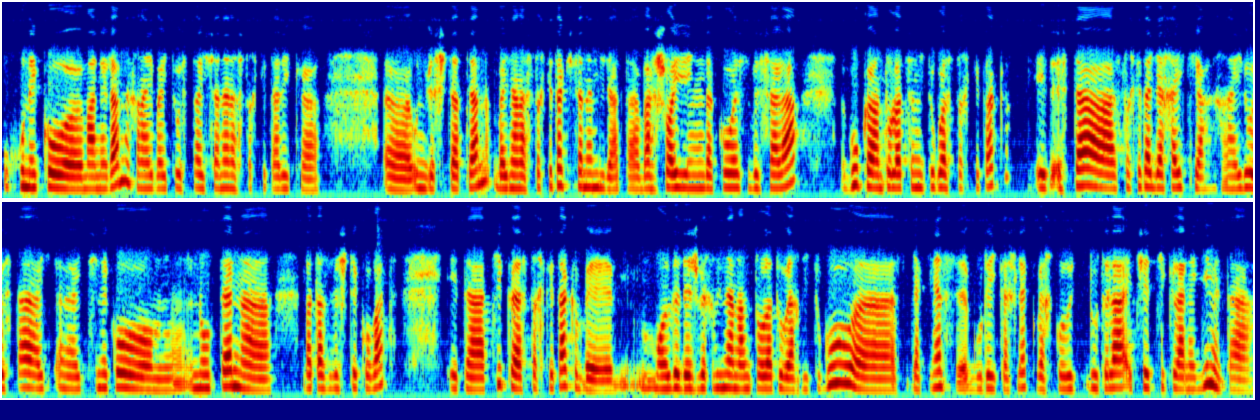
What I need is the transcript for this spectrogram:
urguneko uh, maneran, nahi baitu ez da izanen azterketarik uh, universitatean, baina azterketak izanen dira, eta basoa egin dako ez bezala, guk antolatzen ditugu azterketak, et, ez da azterketa jahaikia, nahi du ez da uh, itzineko mm, noten uh, bat azbesteko bat, eta tik azterketak be, molde desberdinan antolatu behar ditugu, uh, jakinez gure ikasleak beharko dutela etxetik lan egin, eta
